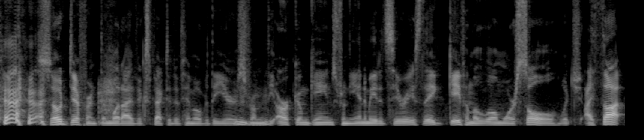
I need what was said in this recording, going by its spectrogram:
so different than what I've expected of him over the years Mm-hmm. from the Arkham games, from the animated series. They gave him a little more soul, which I thought,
